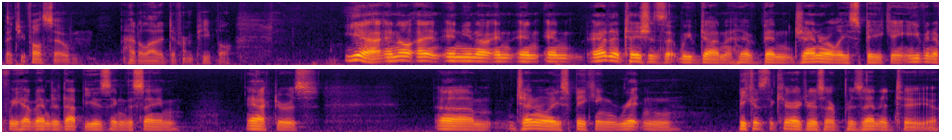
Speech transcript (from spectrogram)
but you've also had a lot of different people. Yeah, and, and and you know, and, and and adaptations that we've done have been generally speaking, even if we have ended up using the same actors, um, generally speaking, written because the characters are presented to you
